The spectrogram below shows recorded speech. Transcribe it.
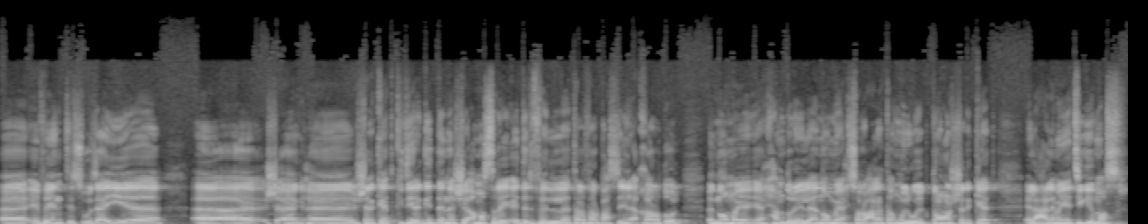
آه events وزي آه آه, آه، شركات كتيرة جدا ناشئه مصرية قدرت في الثلاث أربع سنين الأخيرة دول إن هم الحمد لله إن هم يحصلوا على تمويل ويقنعوا الشركات العالمية تيجي مصر.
